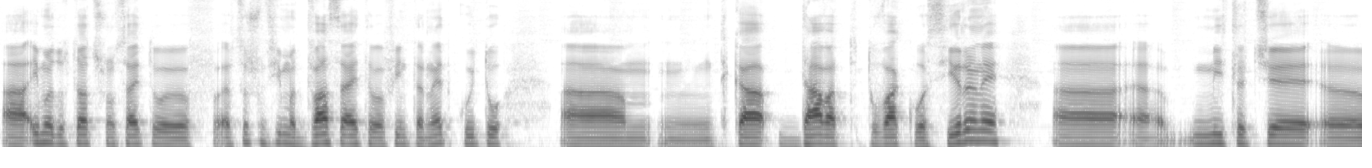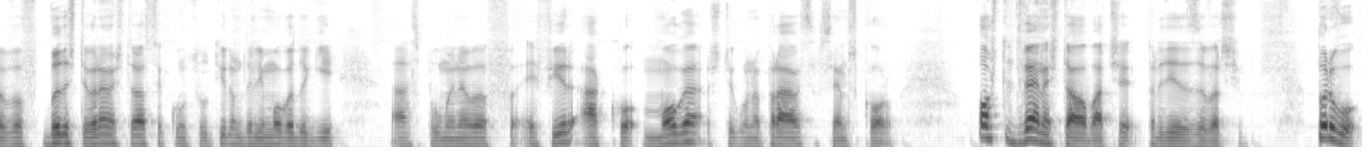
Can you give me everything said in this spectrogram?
А, има достатъчно сайтове, в, всъщност има два сайта в интернет, които а, така дават това класиране. А, а, мисля, че а, в бъдеще време ще трябва да се консултирам дали мога да ги а, спомена в ефир. Ако мога, ще го направя съвсем скоро. Още две неща обаче, преди да завършим. Първо,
